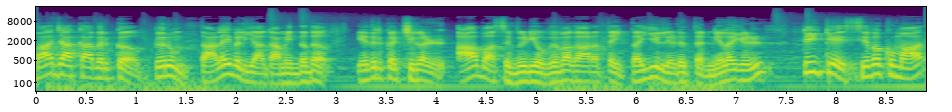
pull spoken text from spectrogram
பாஜகவிற்கு பெரும் தலைவலியாக அமைந்தது. எதிர்க்கட்சிகள் ஆபாச வீடியோ விவகாரத்தை கையில் எடுத்த நிலையில் டி. கே. சிவகுமார்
